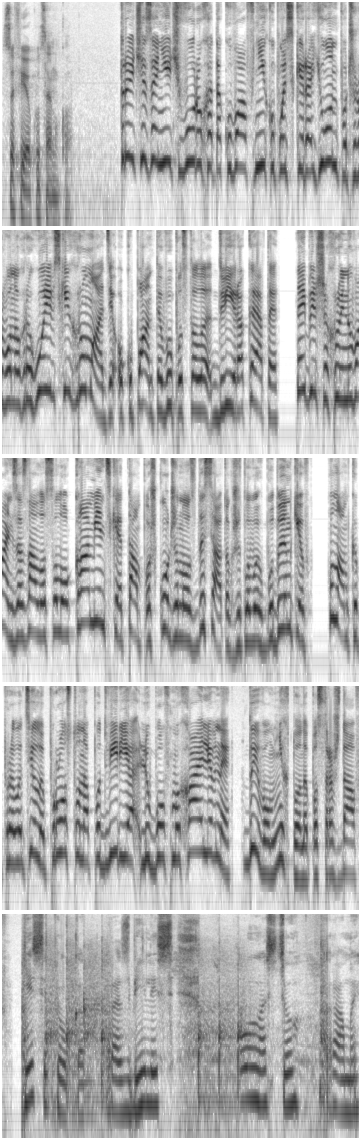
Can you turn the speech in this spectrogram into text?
Софія Куценко. Тричі за ніч ворог атакував Нікопольський район. По Червоногригорівській громаді окупанти випустили дві ракети. Найбільших руйнувань зазнало село Кам'янське. Там пошкоджено з десяток житлових будинків. Уламки прилетіли просто на подвір'я Любов Михайлівни. Дивом ніхто не постраждав. 10 окон разбились, полностью рамы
